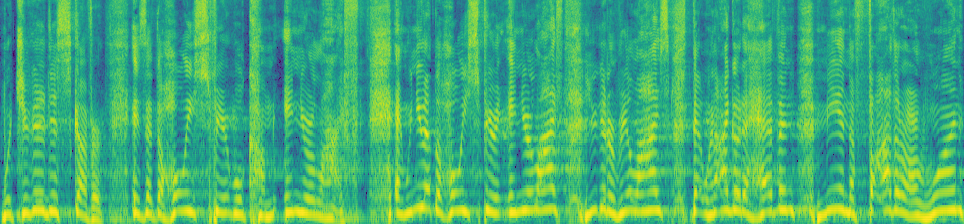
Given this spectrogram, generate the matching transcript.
what you're going to discover is that the Holy Spirit will come in your life. And when you have the Holy Spirit in your life, you're going to realize that when I go to heaven, me and the Father are one.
